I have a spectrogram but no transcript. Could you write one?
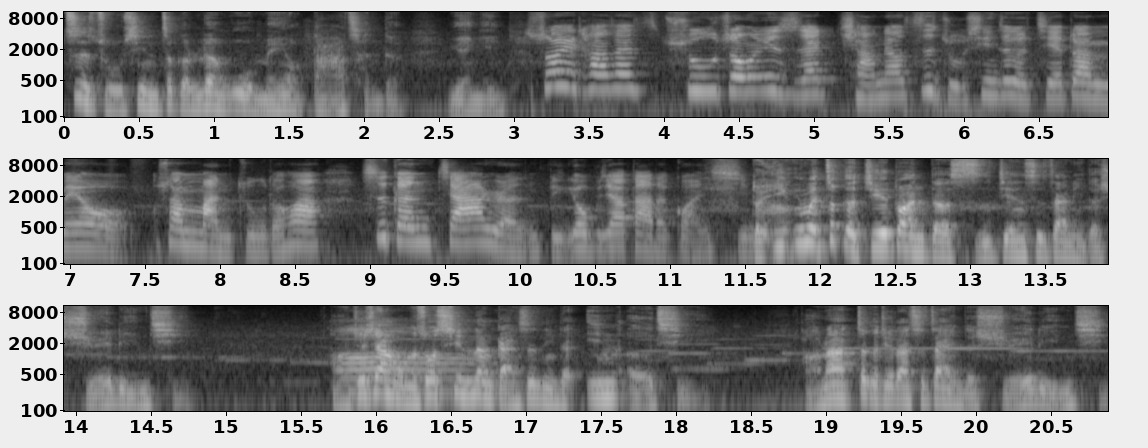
自主性这个任务没有达成的原因。所以他在书中一直在强调自主性这个阶段没有算满足的话，是跟家人比有比较大的关系。对，因因为这个阶段的时间是在你的学龄期。好，就像我们说信任感是你的婴儿期。好，那这个阶段是在你的学龄期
